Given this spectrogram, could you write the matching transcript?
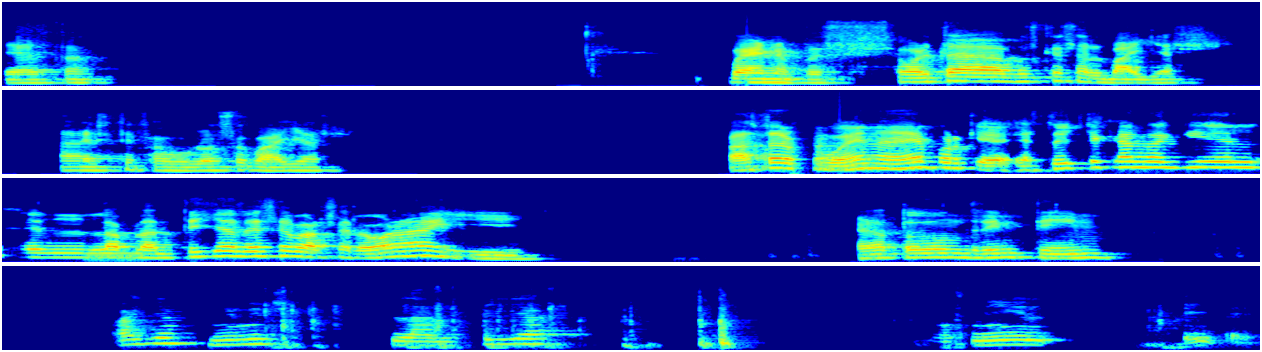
Ya está. Bueno, pues ahorita buscas al Bayern, a este fabuloso Bayern. Va a estar buena, ¿eh? Porque estoy checando aquí el, la plantilla de ese Barcelona y era todo un Dream Team. Bayern Múnich, plantilla 2020.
